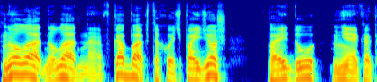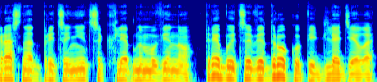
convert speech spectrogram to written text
Ну ладно, ладно, в кабак-то хоть пойдешь? Пойду, мне как раз надо прицениться к хлебному вину. Требуется ведро купить для дела.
